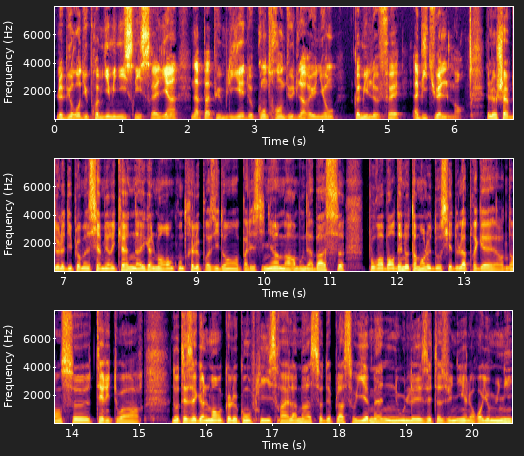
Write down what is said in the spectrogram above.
le bureau du Premier ministre israélien n'a pas publié de compte-rendu de la réunion comme il le fait habituellement. Le chef de la diplomatie américaine a également rencontré le président palestinien Mahmoud Abbas pour aborder notamment le dossier de l'après-guerre dans ce territoire. Notez également que le conflit Israël-Hamas se déplace au Yémen où les États-Unis et le Royaume-Uni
